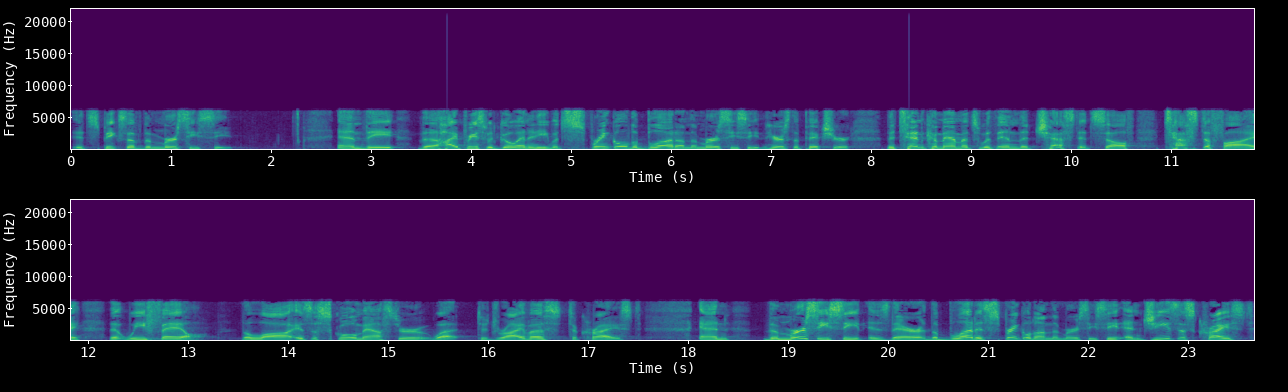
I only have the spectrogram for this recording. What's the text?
it speaks of the mercy seat and the, the high priest would go in and he would sprinkle the blood on the mercy seat. And here's the picture. The Ten Commandments within the chest itself testify that we fail. The law is a schoolmaster, what? To drive us to Christ. And the mercy seat is there. The blood is sprinkled on the mercy seat. And Jesus Christ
